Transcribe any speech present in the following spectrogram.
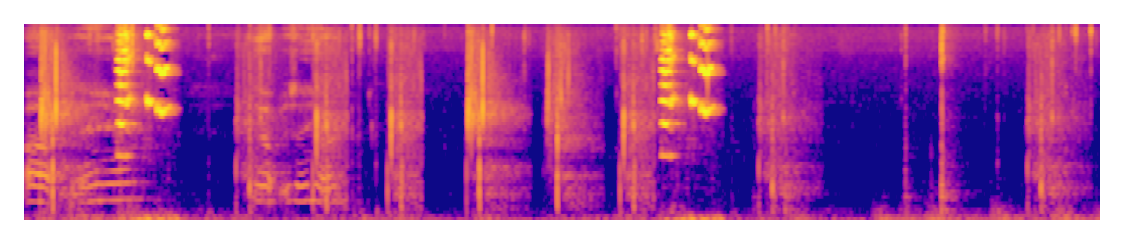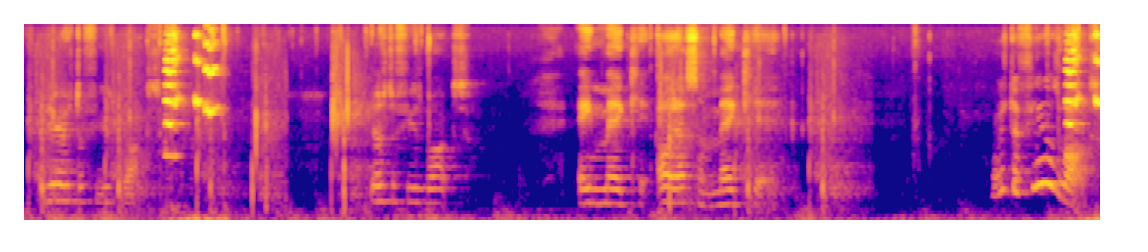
Uh, is it in here? Yep, it's in here. There's the fuse box. There's the fuse box. A med kit. Oh, that's a med kit. Where's the fuse box?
